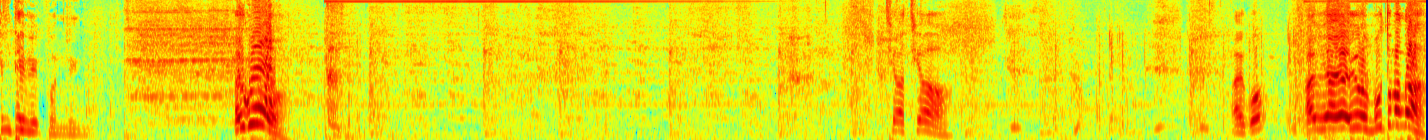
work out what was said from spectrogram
침대 및 본능. 아이고! 튀어, 튀어. 아이고? 아이고, 야, 야, 이거 못 도망가!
